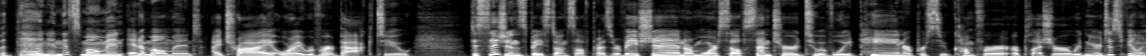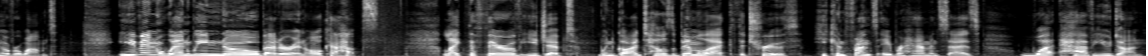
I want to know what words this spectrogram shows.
But then in this moment, in a moment, I try or I revert back to decisions based on self preservation or more self centered to avoid pain or pursue comfort or pleasure when you're just feeling overwhelmed. Even when we know better, in all caps. Like the Pharaoh of Egypt, when God tells Abimelech the truth, he confronts Abraham and says, What have you done?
